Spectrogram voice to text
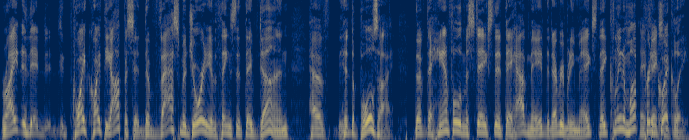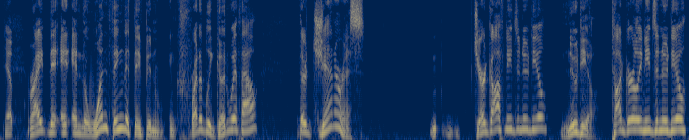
right? It- it- Quite, quite the opposite. The vast majority of the things that they've done have hit the bullseye. The, the handful of mistakes that they have made that everybody makes, they clean them up They pretty quickly. Yep. Right. They- and- and the one thing that they've been incredibly good with, Al, they're generous. Jared Goff needs a new deal. New deal. Todd Gurley needs a new deal.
